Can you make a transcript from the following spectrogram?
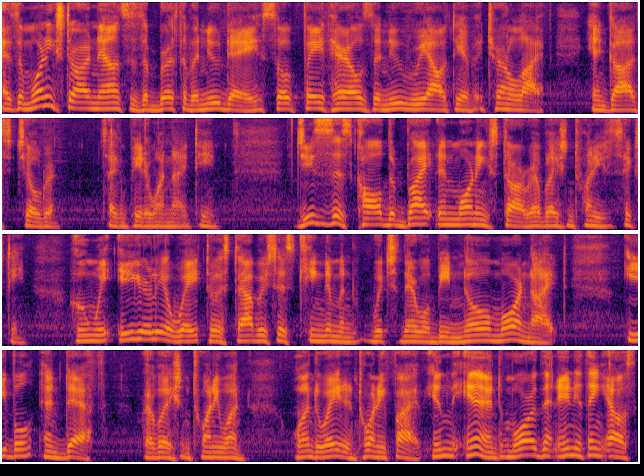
As the morning star announces the birth of a new day, so faith heralds the new reality of eternal life in God's children. 2 Peter 1:19. Jesus is called the bright and morning star, Revelation 20:16, whom we eagerly await to establish his kingdom in which there will be no more night, evil and death. Revelation 21 1 to 8 and 25. In the end, more than anything else,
